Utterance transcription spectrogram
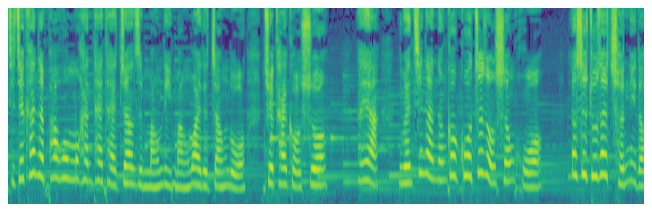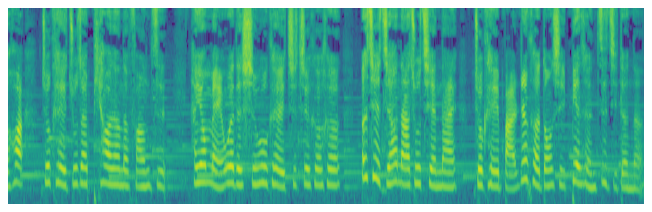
姐姐看着帕霍木和太太这样子忙里忙外的张罗，却开口说：“哎呀，你们竟然能够过这种生活！要是住在城里的话，就可以住在漂亮的房子，还有美味的食物可以吃吃喝喝，而且只要拿出钱来，就可以把任何东西变成自己的呢。”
